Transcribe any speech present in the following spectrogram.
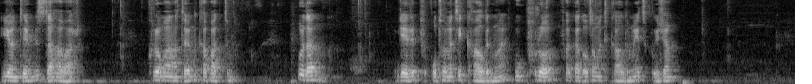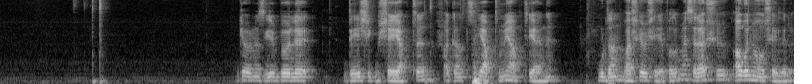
yöntemimiz daha var. Chrome anahtarını kapattım. Buradan gelip otomatik kaldırma. Bu Pro fakat otomatik kaldırmaya tıklayacağım. Gördüğünüz gibi böyle değişik bir şey yaptı. Fakat yaptı mı yaptı yani. Buradan başka bir şey yapalım. Mesela şu abone ol şeyleri.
